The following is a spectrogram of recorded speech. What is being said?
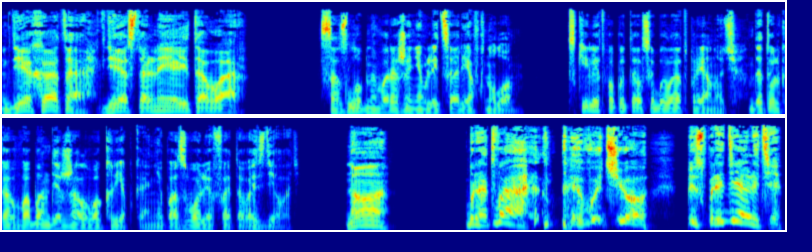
«Где хата? Где остальные и товар?» Со злобным выражением лица рявкнул он. Скелет попытался было отпрянуть, да только Вабан держал его крепко, не позволив этого сделать. «Но...» «Братва, вы чё, беспределите?»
